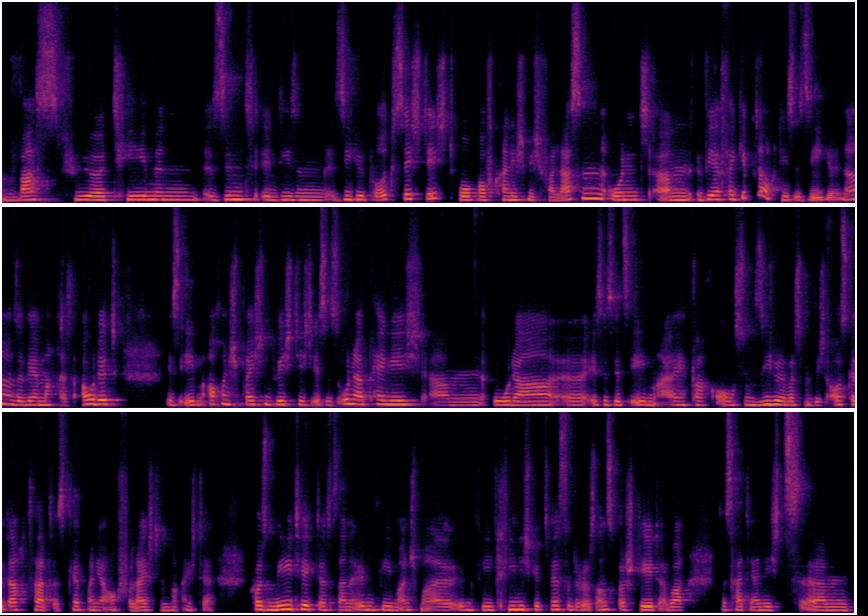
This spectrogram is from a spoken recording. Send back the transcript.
was für Themen sind in diesem Siegel berücksichtigt, worauf kann ich mich verlassen und ähm, wer vergibt auch diese Siegel. Ne? Also wer macht das Audit? Ist eben auch entsprechend wichtig. Ist es unabhängig ähm, oder äh, ist es jetzt eben einfach auch so ein Siegel, was man sich ausgedacht hat? Das kennt man ja auch vielleicht im Bereich der Kosmetik, dass dann irgendwie manchmal irgendwie klinisch getestet oder sonst was steht, aber das hat ja nichts ähm,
